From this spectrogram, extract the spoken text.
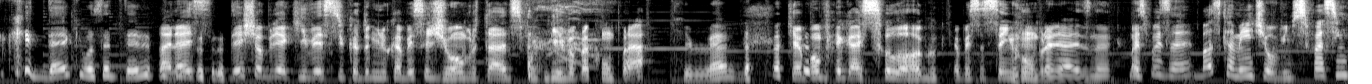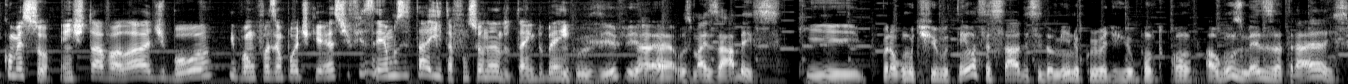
que ideia que você teve pro Aliás, futuro. deixa eu abrir aqui e ver se o domínio cabeça de ombro tá disponível pra comprar. Que merda. Que é bom pegar isso logo. Cabeça sem ombro, aliás, né? Mas pois é, basicamente, ouvintes, foi assim que começou. A gente tava lá de boa e vamos fazer um podcast fizemos e tá aí, tá funcionando, tá indo bem. Inclusive, Ah. é, os mais hábeis que por algum motivo tenham acessado esse domínio, curvaderio.com, alguns meses atrás,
